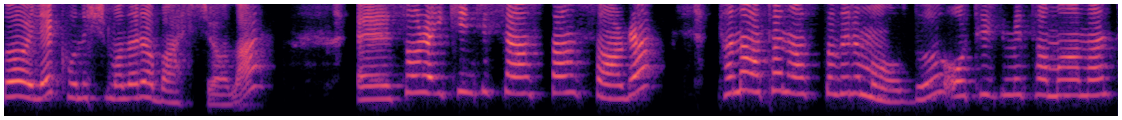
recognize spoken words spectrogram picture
Böyle konuşmalara başlıyorlar. E, sonra ikinci seanstan sonra tanı atan hastalarım oldu. Otizmi tamamen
